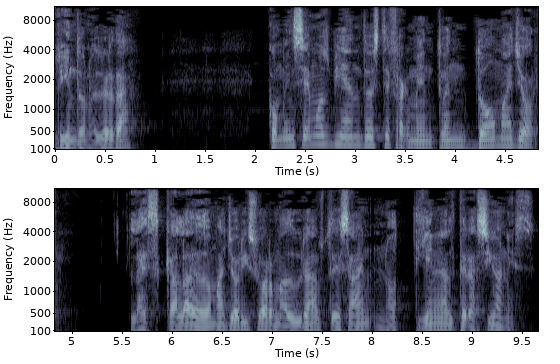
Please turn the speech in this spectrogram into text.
Lindo, ¿no es verdad? Comencemos viendo este fragmento en Do mayor. La escala de Do mayor y su armadura, ustedes saben, no tienen alteraciones.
